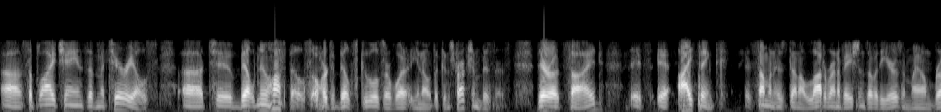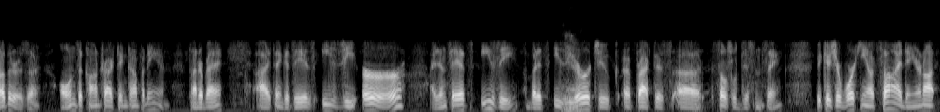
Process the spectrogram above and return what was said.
uh, supply chains of materials uh, to build new hospitals or to build schools or what you know the construction business. They're outside. It's it, I think as someone who's done a lot of renovations over the years, and my own brother is a owns a contracting company in Thunder Bay. I think it is easier. I didn't say it's easy, but it's easier to uh, practice uh, social distancing because you're working outside and you're not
